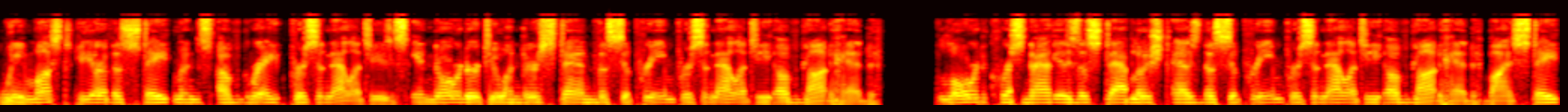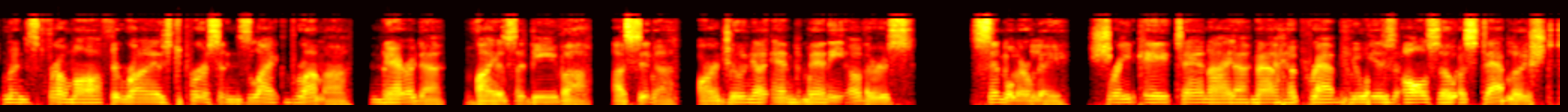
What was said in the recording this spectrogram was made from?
We must hear the statements of great personalities in order to understand the Supreme Personality of Godhead. Lord Krishna is established as the Supreme Personality of Godhead by statements from authorized persons like Brahma, Narada, Vyasadeva, Asita, Arjuna, and many others. Similarly, Sri Caitanya Mahaprabhu is also established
